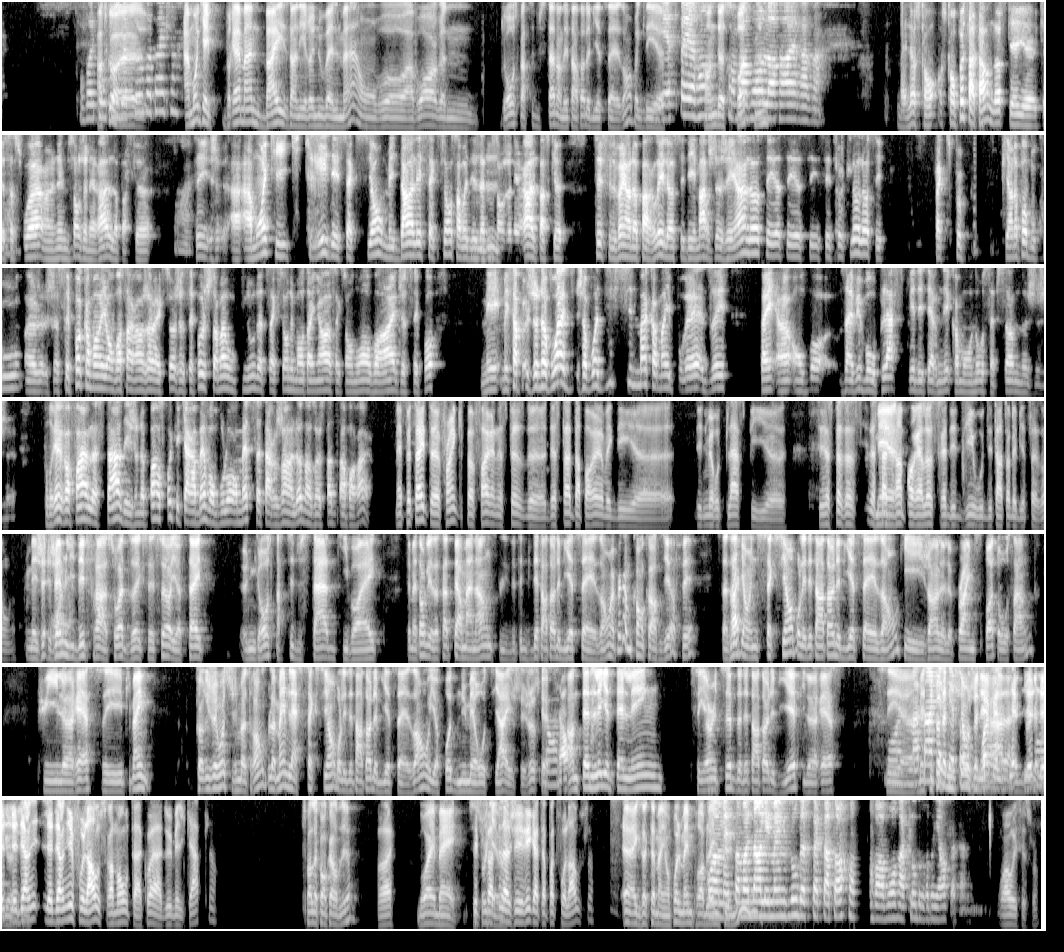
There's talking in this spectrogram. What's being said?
on va être en tout cas, de ça, euh, peut-être. À moins qu'il y ait vraiment une baisse dans les renouvellements, on va avoir une grosse partie du stade en détenteur de billets de saison. Fait des, Et espérons qu'on va avoir l'horaire avant. Ben là, ce qu'on peut s'attendre, c'est que, ce soit une émission générale, parce que, à, moins qu'ils créent des sections, mais dans les sections, ça va être des mm-hmm. émissions générales, parce que, tu sais, Sylvain en a parlé, là, c'est des marches de géants, là, ces, ces, trucs-là, là, c'est... Fait que tu peux... Puis il n'y en a pas beaucoup. Euh, je ne sais pas comment on va s'arranger avec ça. Je ne sais pas justement où nous, notre section des montagnards, section noire, va être. Je ne sais pas. Mais, mais ça, je ne vois, je vois difficilement comment ils pourraient dire ben, euh, on va, vous avez vos places prédéterminées comme on a au Sepsum. Il faudrait refaire le stade et je ne pense pas que les Carabins vont vouloir mettre cet argent-là dans un stade temporaire. Mais peut-être, euh, Frank, ils peuvent faire une espèce de, stade temporaire avec des, euh, numéros de place, puis ces espèces de, stades temporaires-là seraient dédiés aux détenteurs de billets de saison. Mais j'aime l'idée de François de dire que c'est ça. Il y a peut-être une grosse partie du stade qui va être mettons que les estrades permanentes, les détenteurs de billets de saison, un peu comme Concordia fait. C'est-à-dire qu'ils ont une section pour les détenteurs de billets de saison, qui est genre le, prime spot au centre. Puis le reste, c'est. Puis même, corrigez-moi si je me trompe, même la section pour les détenteurs de billets de saison, il n'y a pas de numéro de siège. C'est juste que entre telle ligne et telle ligne, c'est un type de détenteur de billets, puis le reste, c'est. Euh, mais c'est toute admission générale. le, dernier, le dernier Full House remonte à quoi? À 2004 là? Tu parles de Concordia? Ouais. Ouais, ben. C'est plus facile à gérer quand t'as pas de full house, là. Euh, exactement. Ils n'ont pas le même problème. Ouais, mais ça va être dans les mêmes eaux de spectateurs qu'on va avoir à Claude Robillard cette année. Ouais, oui, c'est sûr.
